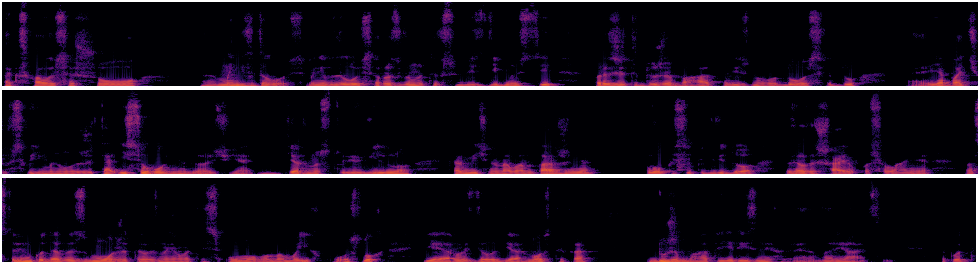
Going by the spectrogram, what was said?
так склалося, що е, мені вдалося. Мені вдалося розвинути в собі здібності, пережити дуже багато різного досвіду. Е, Я бачив своє минуле життя. І сьогодні, до речі, я діагностую вільно кармічне навантаження. В описі під відео залишаю посилання на сторінку, де ви зможете ознайомитись з умовами моїх послуг. Є розділ діагностика. Дуже багато є різних е, варіацій. Так от,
